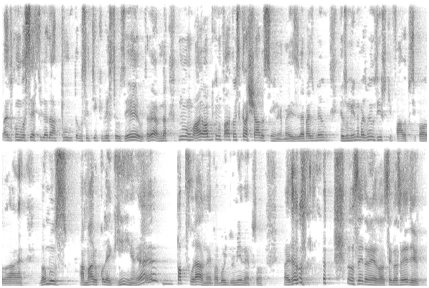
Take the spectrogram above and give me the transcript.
mas como você é filha da puta, você tinha que ver seus erros, tá vendo? Não, não, óbvio que não fala tão escrachado assim, né? Mas é mais ou menos, resumindo, é mais ou menos isso que fala a psicóloga lá, né? Vamos amar o coleguinha. É, é papo furado, né? Pra boi dormir, né, pessoal? Mas eu não, não sei também, você gostaria de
